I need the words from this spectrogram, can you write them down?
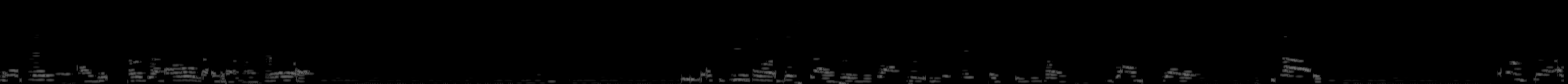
I just close the hole by the people on this are walking in the faces because God. God. I. I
